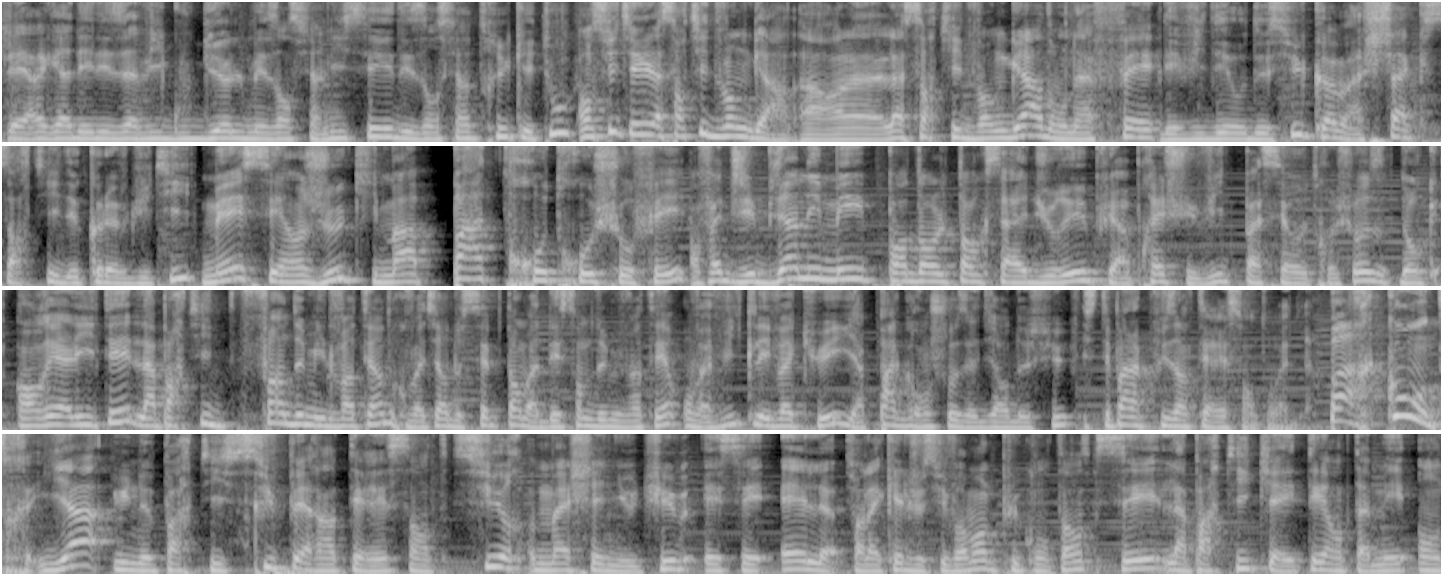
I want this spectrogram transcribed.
j'ai regardé des avis Google, mes anciens lycées, des anciens trucs et tout. Ensuite, il y a eu la sortie de Vanguard. Alors, la, sortie de Vanguard, on a fait des vidéos dessus, comme à chaque sortie de Call of Duty, mais c'est un jeu qui m'a pas trop trop chauffé. En fait, j'ai bien aimé pendant le temps que ça a duré, puis après, je suis vite passé à autre chose. Donc, en réalité, la partie fin 2021, donc on va dire de septembre à décembre 2021, on va vite l'évacuer, il n'y a pas grand chose à dire dessus. C'était pas la plus intéressante, on va dire. Par contre, il y a une partie super intéressante sur ma chaîne YouTube, et c'est elle sur laquelle je suis vraiment le plus content. C'est la partie qui a été entamée en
